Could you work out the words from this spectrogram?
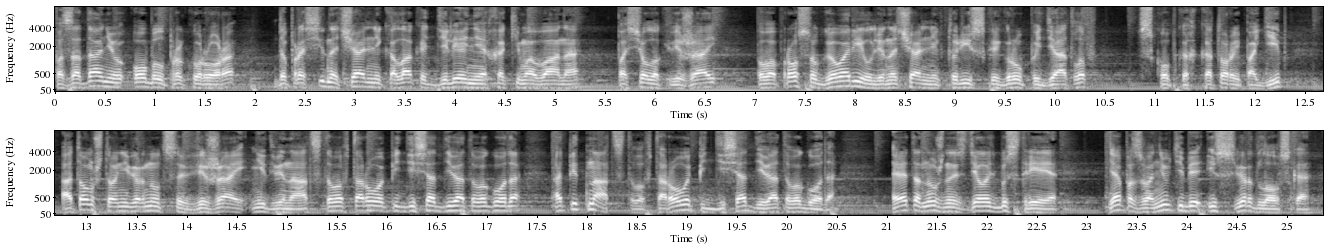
по заданию облпрокурора допроси начальника лак отделения Хакимована, поселок Вижай, по вопросу, говорил ли начальник туристской группы «Дятлов», в скобках которой погиб, о том, что они вернутся в Вижай не 12 59 года, а 15 59 года. Это нужно сделать быстрее. Я позвоню тебе из Свердловска –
